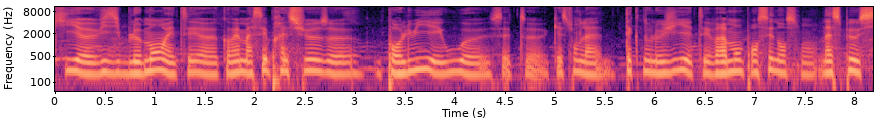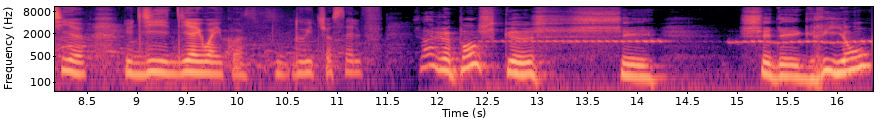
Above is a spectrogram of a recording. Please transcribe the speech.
qui euh, visiblement était quand même assez précieuse pour lui et où cette question de la technologie était vraiment pensée dans son aspect aussi du DIY, quoi, do it yourself. Ça, je pense que c'est, c'est des grillons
